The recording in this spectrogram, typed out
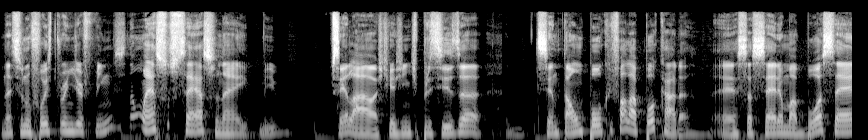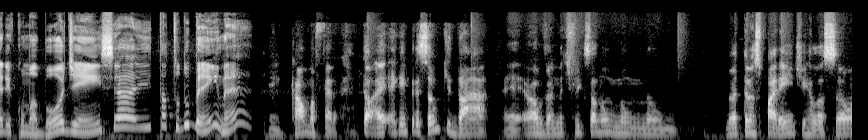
né? Se não for Stranger Things, não é sucesso, né? E, e sei lá, acho que a gente precisa sentar um pouco e falar, pô, cara, essa série é uma boa série, com uma boa audiência e tá tudo bem, né? Calma, fera. Então, é, é que a impressão que dá, é, óbvio, a Netflix não, não, não, não é transparente em relação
